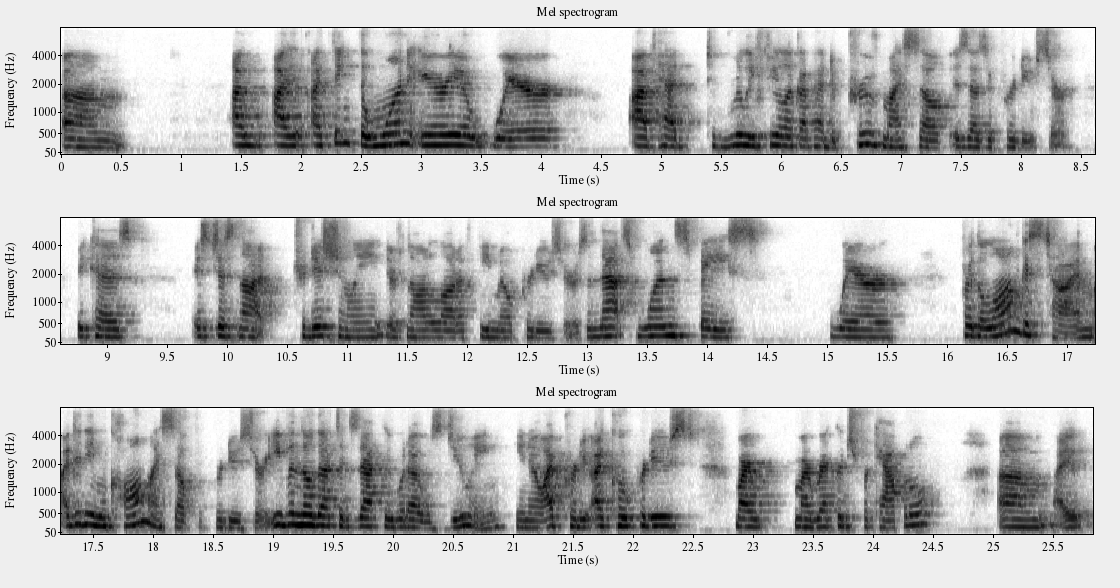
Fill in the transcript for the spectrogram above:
Um, I, I, I think the one area where I've had to really feel like I've had to prove myself is as a producer because it's just not traditionally there's not a lot of female producers. And that's one space where for the longest time i didn't even call myself a producer even though that's exactly what i was doing. You know i produ- i co-produced my my records for capitol. Um, i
